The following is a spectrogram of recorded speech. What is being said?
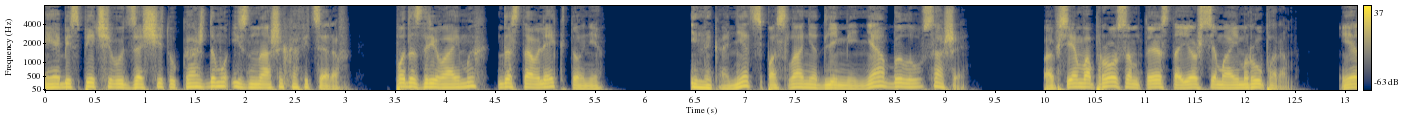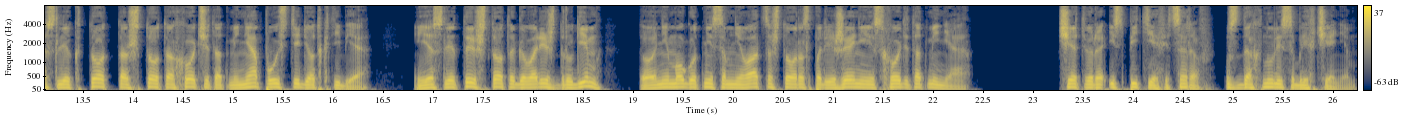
и обеспечивают защиту каждому из наших офицеров. Подозреваемых доставляй к Тони. И, наконец, послание для меня было у Саши. По всем вопросам ты остаешься моим рупором. Если кто-то что-то хочет от меня, пусть идет к тебе. Если ты что-то говоришь другим, то они могут не сомневаться, что распоряжение исходит от меня. Четверо из пяти офицеров вздохнули с облегчением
